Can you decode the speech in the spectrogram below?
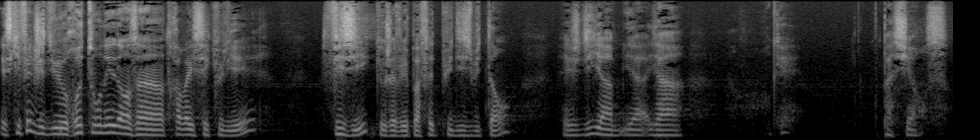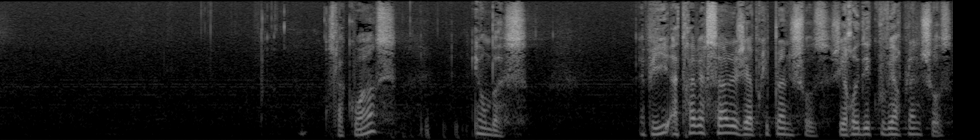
Et ce qui fait que j'ai dû retourner dans un travail séculier, physique, que je n'avais pas fait depuis 18 ans. Et je dis, il y a, y a ok, patience. On se la coince et on bosse. Et puis, à travers ça, j'ai appris plein de choses. J'ai redécouvert plein de choses.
